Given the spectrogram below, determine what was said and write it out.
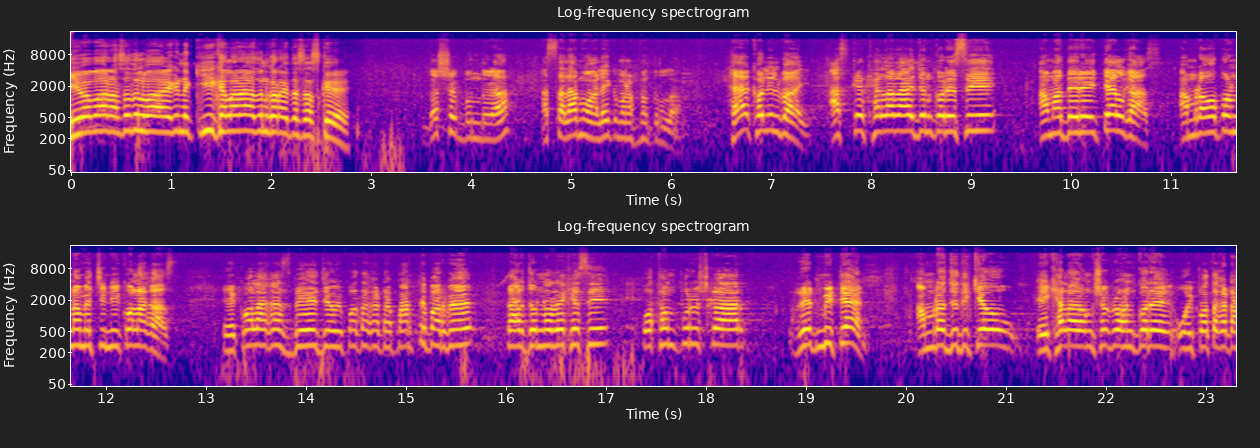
কি ব্যাপার আসাদুল ভাই? এখানে কি খেলার আয়োজন করাইতেছে আজকে? দর্শক বন্ধুরা, আসসালামু আলাইকুম রহমতুল্লাহ। হ্যাঁ খলিল ভাই আজকের খেলার আয়োজন করেছি আমাদের এই তেল গাছ। আমরা অপর নামে চিনি কলা গাছ। এই কলা গাছ বেয়ে যে ওই পতাকাটা পারতে পারবে, তার জন্য রেখেছি প্রথম পুরস্কার রেডমি টেন আমরা যদি কেউ এই খেলায় অংশগ্রহণ করে ওই পতাকাটা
